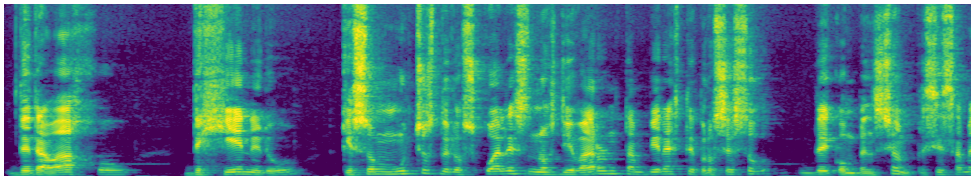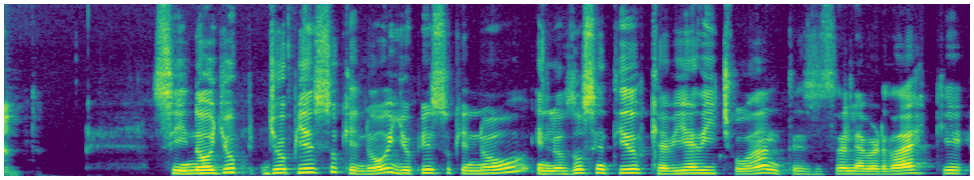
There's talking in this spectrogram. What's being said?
de trabajo, de género, que son muchos de los cuales nos llevaron también a este proceso de convención, precisamente. Sí, yo, yo pienso que no, y yo pienso que no en los dos sentidos que había dicho antes. La verdad es que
